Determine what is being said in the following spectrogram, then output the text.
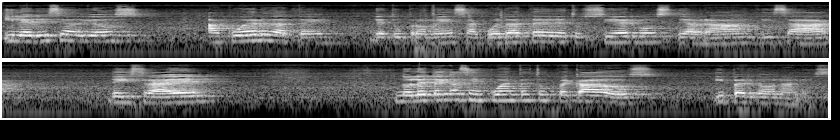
Y le dice a Dios, acuérdate de tu promesa, acuérdate de tus siervos, de Abraham, de Isaac, de Israel. No le tengas en cuenta estos pecados y perdónales.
